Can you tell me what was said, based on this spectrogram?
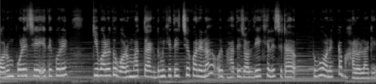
গরম পড়েছে এতে করে কি বলো তো গরম ভাত তো একদমই খেতে ইচ্ছে করে না। ওই ভাতে জল দিয়ে খেলে সেটা তবু অনেকটা ভালো লাগে।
